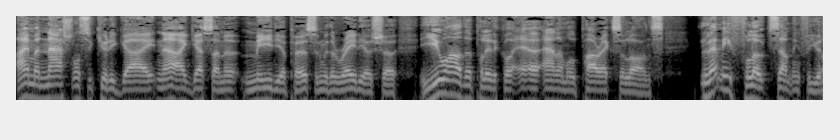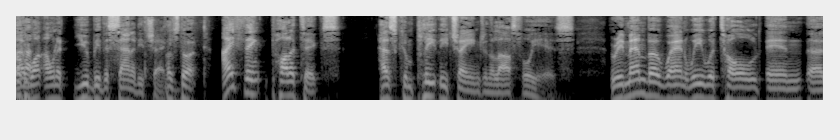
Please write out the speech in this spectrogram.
I'm a national security guy. Now I guess I'm a media person with a radio show. You are the political uh, animal par excellence. Let me float something for you, and I want I want to, you be the sanity check. Let's do it. I think politics has completely changed in the last four years. Remember when we were told in uh,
